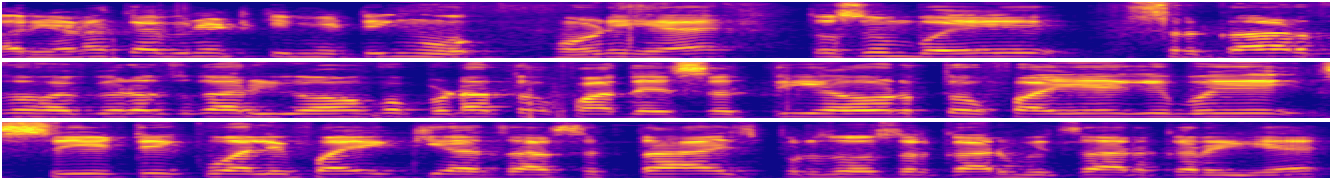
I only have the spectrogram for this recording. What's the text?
हरियाणा कैबिनेट की मीटिंग हो, होनी है तो उसमें भाई सरकार जो है बेरोजगार युवाओं को बड़ा तोहफा दे सकती है और तोहफा ये है कि भाई सी क्वालिफाई किया जा सकता है। इस पर जो सरकार विचार कर रही है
